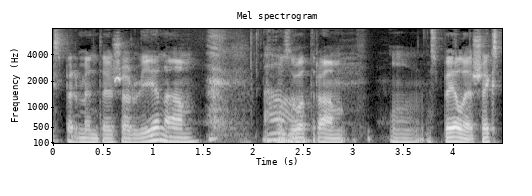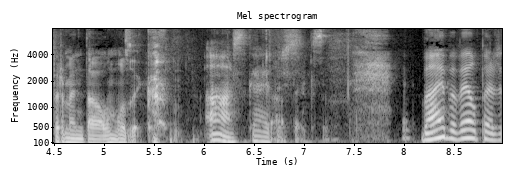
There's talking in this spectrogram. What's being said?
Eksperimentēšu ar vienām, uz otrām spēlēšu eksperimentālu muziku. Ah, skaidrs. Baiba vēl par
